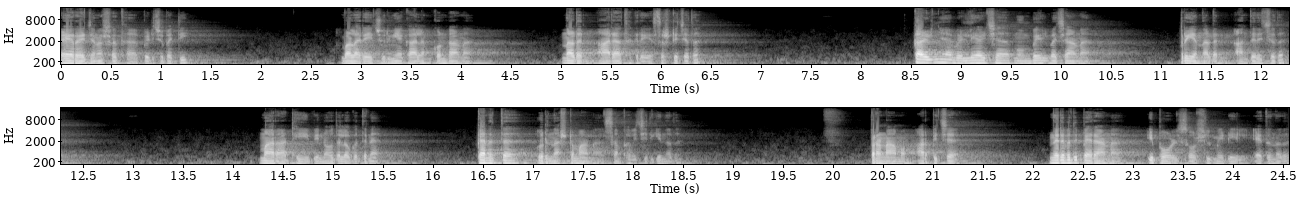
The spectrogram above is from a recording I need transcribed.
ഏറെ ജനശ്രദ്ധ പിടിച്ചുപറ്റി. വളരെ ചുരുങ്ങിയ കാലം കൊണ്ടാണ് നടൻ ആരാധകരെ സൃഷ്ടിച്ചത്. കഴിഞ്ഞ വെള്ളിയാഴ്ച മുംബൈയിൽ വെച്ചാണ് പ്രിയ നടൻ അന്തരിച്ചത്. മറാഠി വിനോദലോകത്തിന് കനത്ത ഒരു നഷ്ടമാണ് സംഭവിച്ചിരിക്കുന്നത്. പ്രണാമം അർപ്പിച്ച് നിരവധി പേരാണ് ഇപ്പോൾ സോഷ്യൽ മീഡിയയിൽ എത്തുന്നത്.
